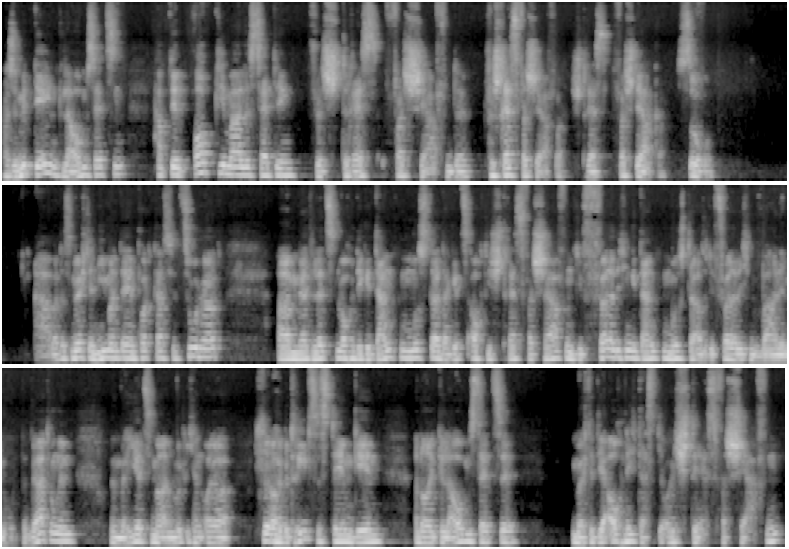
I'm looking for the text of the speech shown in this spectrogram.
Also mit den Glaubenssätzen habt ihr ein optimales Setting für stressverschärfende, für Stressverschärfer, Stressverstärker. So Aber das möchte niemand, der im Podcast hier zuhört. Ähm, wir hatten letzten Woche die Gedankenmuster, da gibt es auch die stressverschärfenden, die förderlichen Gedankenmuster, also die förderlichen Wahrnehmungen und Bewertungen. Und wenn wir hier jetzt mal an, wirklich an euer, an euer Betriebssystem gehen, an eure Glaubenssätze, möchtet ihr auch nicht, dass die euch Stress verschärfen,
